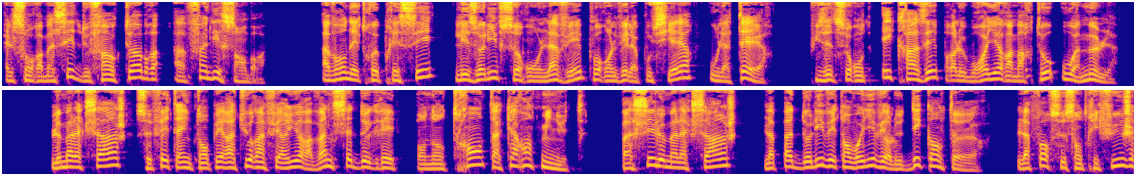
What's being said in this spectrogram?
Elles sont ramassées de fin octobre à fin décembre. Avant d'être pressées, les olives seront lavées pour enlever la poussière ou la terre, puis elles seront écrasées par le broyeur à marteau ou à meule. Le malaxage se fait à une température inférieure à 27 degrés pendant 30 à 40 minutes. Passé le malaxage, la pâte d'olive est envoyée vers le décanteur. La force centrifuge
